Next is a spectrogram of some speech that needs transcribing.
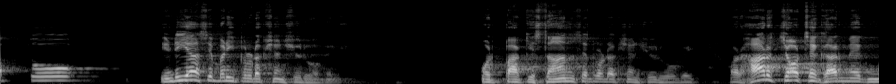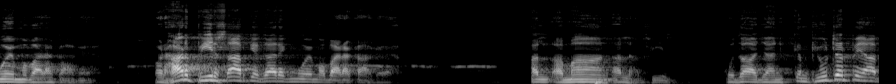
اب تو انڈیا سے بڑی پروڈکشن شروع ہو گئی اور پاکستان سے پروڈکشن شروع ہو گئی اور ہر چوتھے گھر میں ایک منہ مبارک آ گیا اور ہر پیر صاحب کے گھر ایک منہ مبارک آ گیا۔ الامان الحفیظ، خدا جان کمپیوٹر پہ آپ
